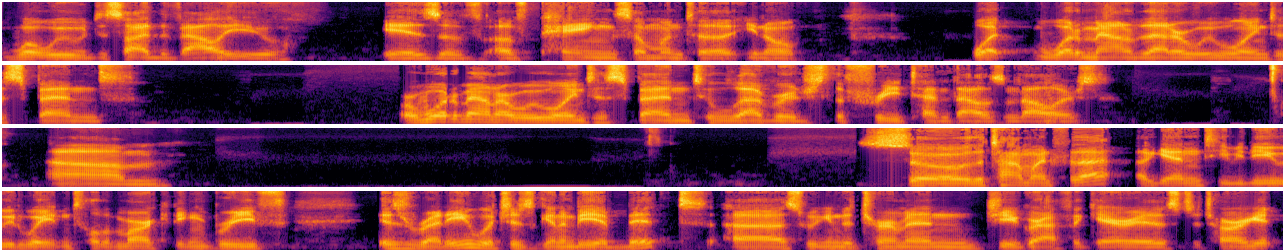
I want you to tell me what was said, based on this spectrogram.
what we would decide the value is of of paying someone to you know what what amount of that are we willing to spend? Or what amount are we willing to spend to leverage the free ten thousand dollars? Um, so the timeline for that again tbd we'd wait until the marketing brief is ready which is going to be a bit uh, so we can determine geographic areas to target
